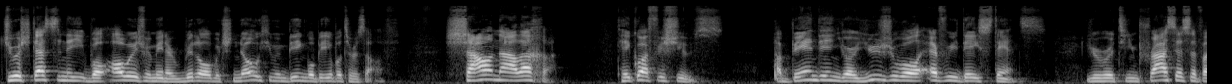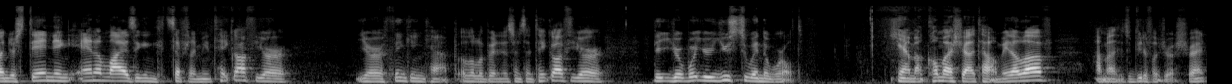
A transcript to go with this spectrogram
Jewish destiny will always remain a riddle which no human being will be able to resolve. Shal na'alecha. Take off your shoes. Abandon your usual everyday stance. Your routine process of understanding, analyzing, and conceptualizing. I mean, take off your your thinking cap a little bit in a sense and take off your, the, your what you're used to in the world. It's a beautiful Jewish, right?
